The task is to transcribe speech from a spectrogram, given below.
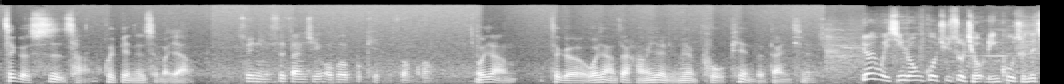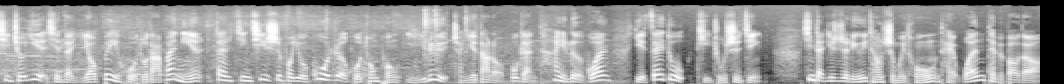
这个市场会变成什么样？所以你是担心 overbooking 的状况？我想，这个我想在行业里面普遍的担心。刘安伟形容，过去诉求零库存的汽车业，现在也要备货多达半年。但景气是否有过热或通膨疑虑，产业大佬不敢太乐观，也再度提出示警。新台记者林玉堂、沈维彤，台湾台北报道。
